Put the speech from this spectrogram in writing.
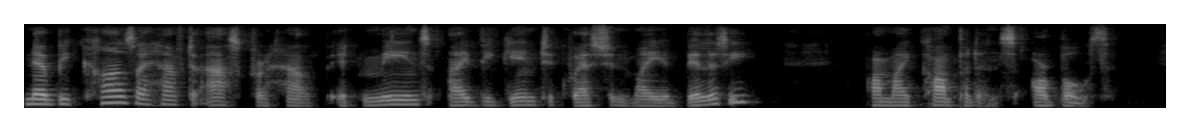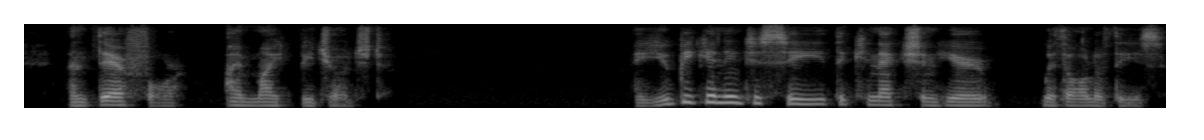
Now, because I have to ask for help, it means I begin to question my ability or my competence or both, and therefore I might be judged. Are you beginning to see the connection here with all of these?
